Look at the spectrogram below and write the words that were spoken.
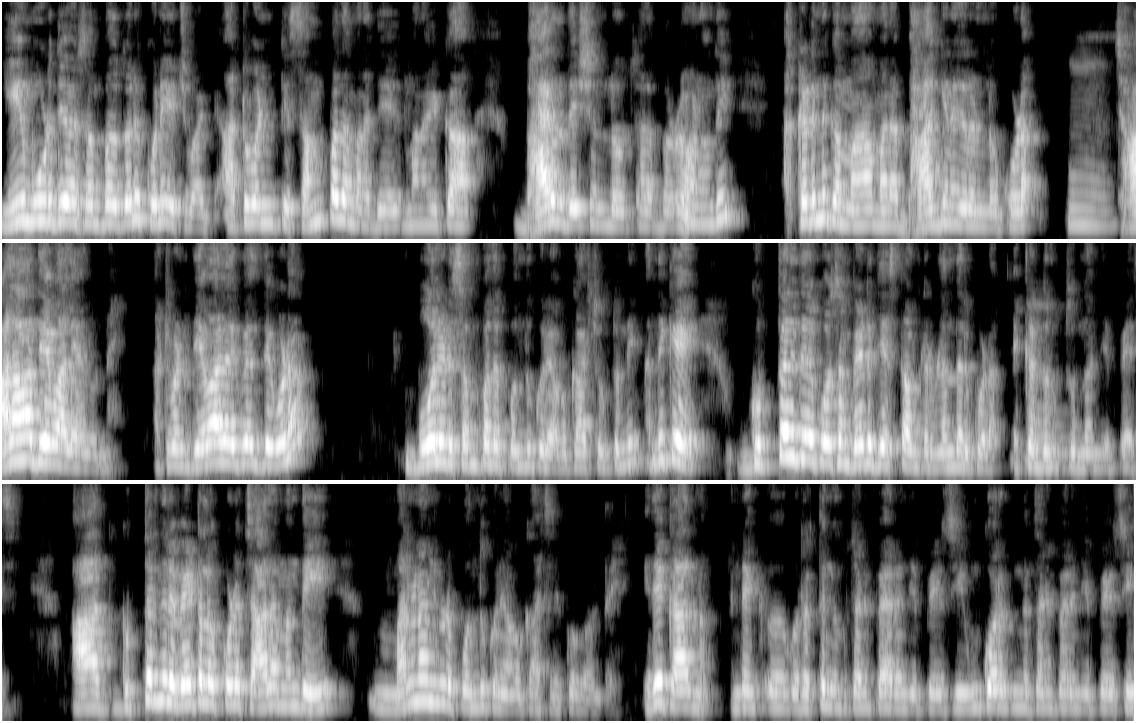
ఈ మూడు దేవ సంపదతోనే కొనేయచ్చు వాటిని. అటువంటి సంపద మన దే మన యొక్క భారతదేశంలో చాలా బ్రహ్మాండం ఉంది. అక్కడ ఎందుకమ్మా మన భాగ్యనగరంలో కూడా చాలా దేవాలయాలు ఉన్నాయి. అటువంటి దేవాలయాలకు వెళ్తే కూడా బోలెడు సంపద పొందుకునే అవకాశం ఉంటుంది. అందుకే గుప్త నిధుల కోసం వేట చేస్తూ ఉంటారు వీళ్ళందరూ కూడా. ఎక్కడ దొరుకుతుందని చెప్పేసి. ఆ గుప్త నిధుల వేటలో కూడా చాలా మంది మరణాన్ని కూడా పొందుకునే అవకాశాలు ఎక్కువగా ఉంటాయి. ఇదే కారణం. అంటే రక్తంగా చనిపోయారని చెప్పేసి ఇంకో రకంగా చనిపోయారని చెప్పేసి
